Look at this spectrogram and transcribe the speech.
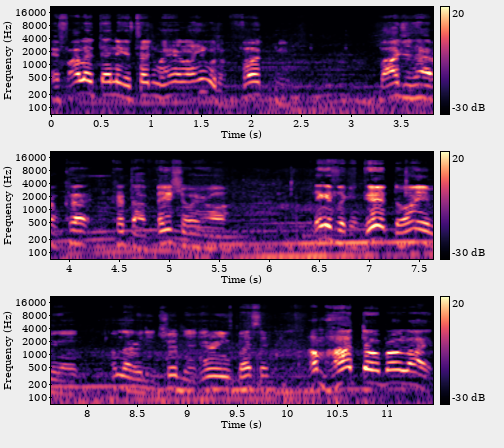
if I let that nigga touch my hairline, he would have fucked me. But I just had him cut cut that facial hair off. Niggas looking good though. I ain't even gonna. I'm not really tripping. Earrings busting. I'm hot though, bro. Like,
